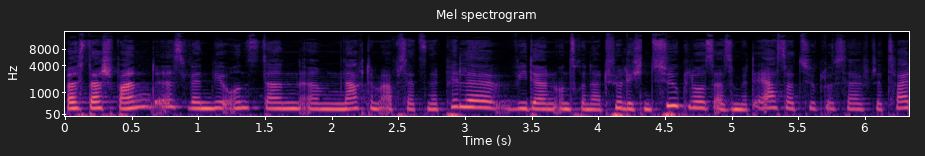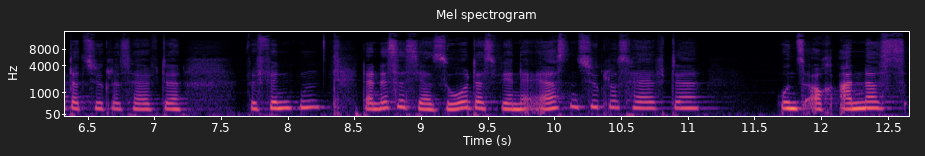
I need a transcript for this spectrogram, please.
was da spannend ist, wenn wir uns dann ähm, nach dem Absetzen der Pille wieder in unseren natürlichen Zyklus, also mit erster Zyklushälfte, zweiter Zyklushälfte befinden, dann ist es ja so, dass wir in der ersten Zyklushälfte uns auch anders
